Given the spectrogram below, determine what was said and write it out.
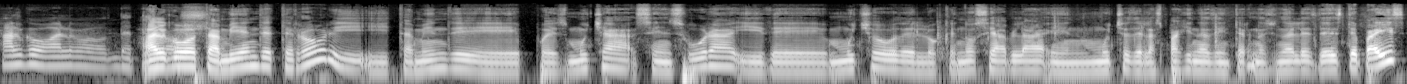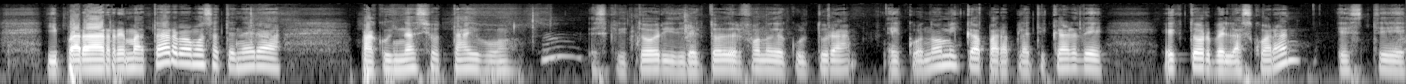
Algo, algo de terror. Algo también de terror y, y también de pues mucha censura y de mucho de lo que no se habla en muchas de las páginas de internacionales de este país. Y para rematar vamos a tener a Paco Ignacio Taibo, escritor y director del Fondo de Cultura Económica, para platicar de Héctor Velasco Arán, este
